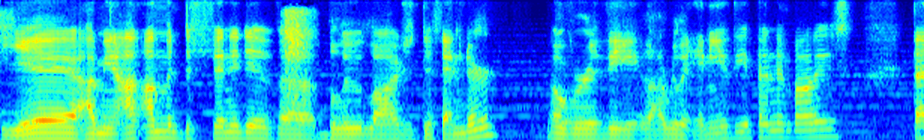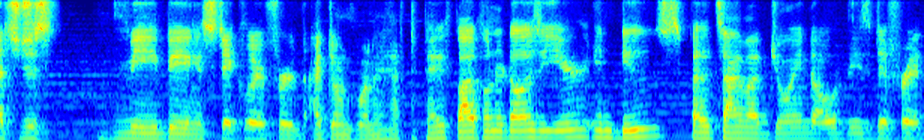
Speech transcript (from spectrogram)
Yeah, I mean, I, I'm a definitive uh, Blue Lodge defender over the uh, really any of the appendant bodies. That's just me being a stickler for. I don't want to have to pay five hundred dollars a year in dues by the time I've joined all of these different.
